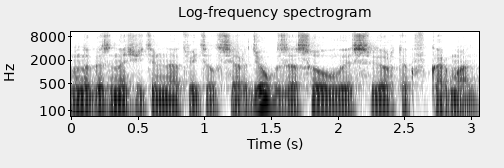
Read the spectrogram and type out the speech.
многозначительно ответил Сердюк, засовывая сверток в карман.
